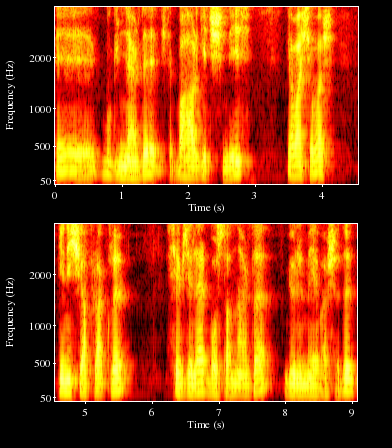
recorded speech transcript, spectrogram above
e, bugünlerde işte bahar geçişindeyiz. Yavaş yavaş geniş yapraklı sebzeler bostanlarda görülmeye başladı.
